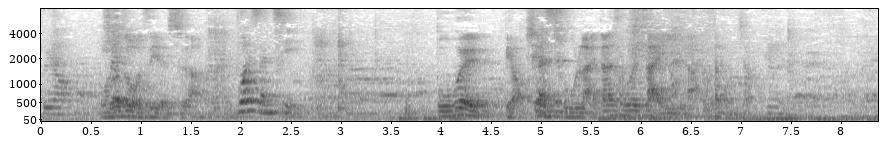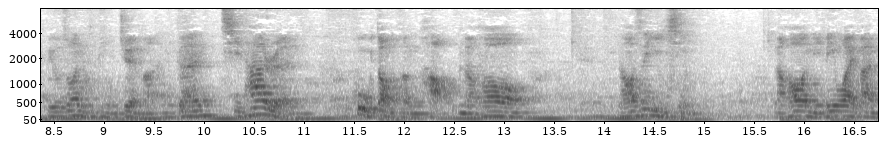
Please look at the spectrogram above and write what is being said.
不用，我会做我自己的事啊。不会生气，不会表现出来，但是会在意啦。该怎么讲？嗯，比如说你是贫贱嘛，你跟其他人互动很好，然后然后是异性，然后你另外一半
